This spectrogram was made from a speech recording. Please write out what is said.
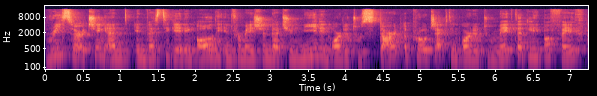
researching and investigating all the information that you need in order to start a project, in order to make that leap of faith.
